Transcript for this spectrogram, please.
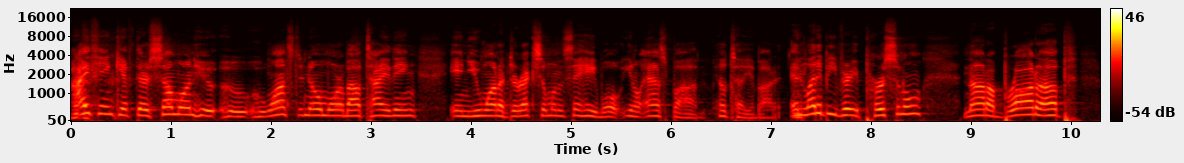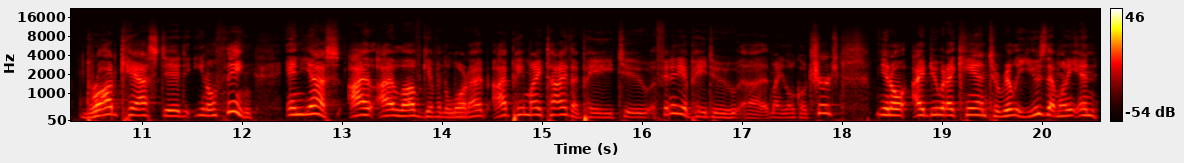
I think if there's someone who, who who wants to know more about tithing and you want to direct someone and say, hey, well, you know, ask Bob, he'll tell you about it, and let it be very personal, not a brought up, broadcasted, you know, thing. And yes, I, I love giving the Lord. I, I pay my tithe. I pay to Affinity. I pay to uh, my local church. You know, I do what I can to really use that money. And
